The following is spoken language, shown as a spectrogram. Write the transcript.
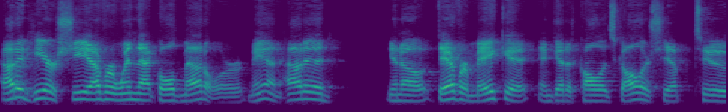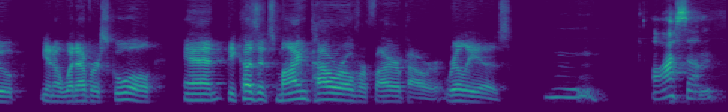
how did he or she ever win that gold medal? Or man, how did you know they ever make it and get a college scholarship to you know whatever school? And because it's mind power over firepower, it really is. Mm, awesome.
